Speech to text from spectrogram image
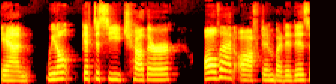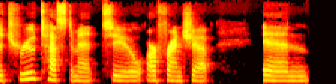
And we don't get to see each other all that often, but it is a true testament to our friendship in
